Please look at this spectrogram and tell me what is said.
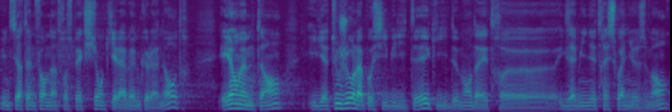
une certaine forme d'introspection qui est la même que la nôtre, et en même temps, il y a toujours la possibilité, qui demande à être examinée très soigneusement,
